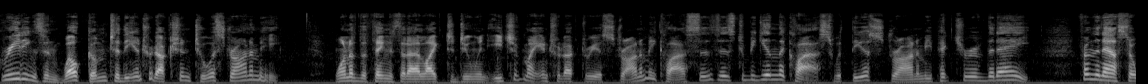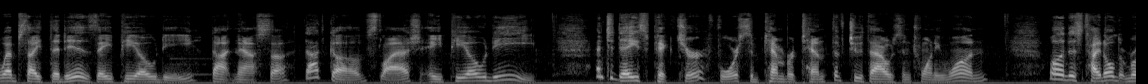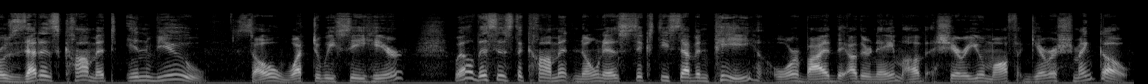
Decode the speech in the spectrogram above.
Greetings and welcome to the introduction to astronomy. One of the things that I like to do in each of my introductory astronomy classes is to begin the class with the astronomy picture of the day from the NASA website that is apod.nasa.gov apod. And today's picture for September 10th of 2021. Well, it is titled Rosetta's Comet in View. So what do we see here? Well, this is the comet known as 67P or by the other name of Churyumov-Gerasimenko.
